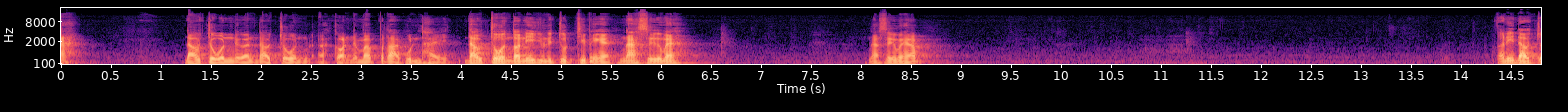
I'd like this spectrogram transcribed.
อะดาวโจนส์เดี๋ยวก่อนดาวโจนส์อะก่อนจะมาประกาศหุ้นไทย ดาวโจนส์ตอนนี้อยู่ในจุดที่เป็นไงน่าซื้อไหมน่าซื้อไหมครับ ตอนนี้ดาวโจ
